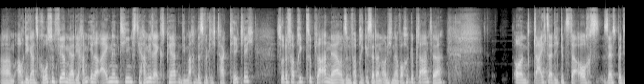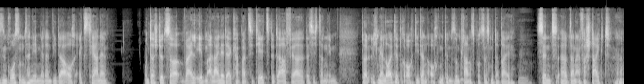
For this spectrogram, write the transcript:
Ähm, auch die ganz großen Firmen, ja, die haben ihre eigenen Teams, die haben ihre Experten, die machen das wirklich tagtäglich, so eine Fabrik zu planen, ja. Und so eine Fabrik ist ja dann auch nicht in der Woche geplant, ja. Und gleichzeitig gibt's da auch, selbst bei diesen großen Unternehmen, ja dann wieder auch externe Unterstützer, weil eben alleine der Kapazitätsbedarf, ja, dass ich dann eben deutlich mehr Leute braucht, die dann auch mit dem so einem Planungsprozess mit dabei mhm. sind, äh, dann einfach steigt. Ja.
